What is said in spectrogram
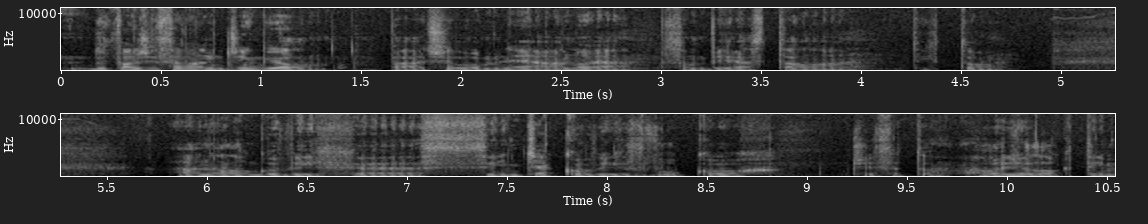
Dúfam, že sa vám jingle páčil, lebo mne áno, ja som vyrastal na týchto analogových e, synťakových zvukoch, čiže sa to hodilo k tým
